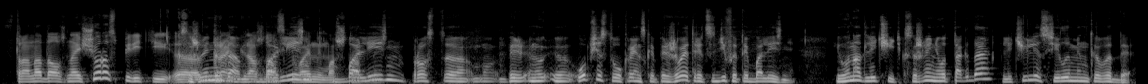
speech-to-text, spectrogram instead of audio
страна должна еще раз перейти К сожалению, грань да, гражданской болезнь, войны масштабной? Болезнь просто... Ну, э, общество украинское переживает рецидив этой болезни. Его надо лечить. К сожалению, вот тогда лечили силами НКВД.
